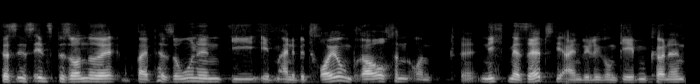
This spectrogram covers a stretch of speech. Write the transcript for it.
Das ist insbesondere bei Personen, die eben eine Betreuung brauchen und äh, nicht mehr selbst die Einwilligung geben können,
